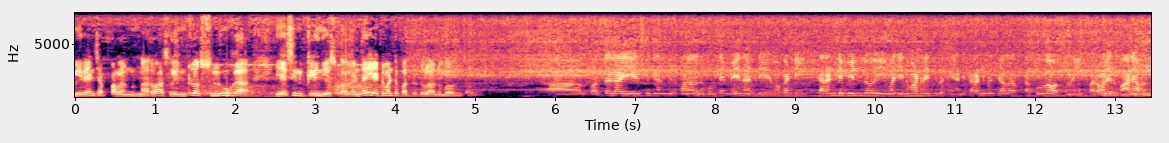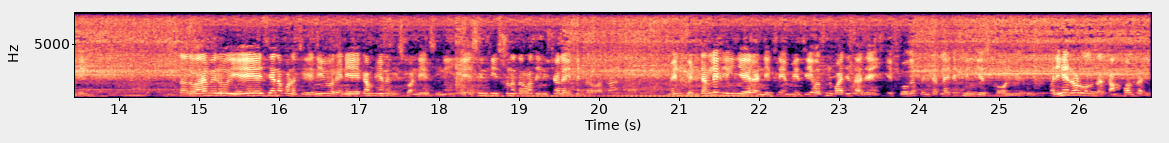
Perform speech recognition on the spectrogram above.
మీరేం చెప్పాలనుకుంటున్నారు అసలు ఇంట్లో సులువుగా ఏసీని క్లీన్ చేసుకోవాలంటే ఎటువంటి పద్ధతులు అనుభవించాలి? కొత్తగా ఏసీ కానీ మీరు కొనాలనుకుంటే మెయిన్ అండి ఒకటి కరెంటు బిల్లు ఈ మధ్య ఇన్వర్టర్ ఏసీలు వచ్చినాయండి. కరెంటు బిల్లు చాలా తక్కువగా వస్తున్నాయి పర్వాలేదు బాగానే ఉంది. దాని ద్వారా మీరు ఏ ఏసీ అయినా కొనచ్చు ఎనీ ఎనీ ఏ కంపెనీ అయినా తీసుకోండి ఏసీని. ఏసీని తీసుకున్న తర్వాత ఇన్స్టాల్ అయిపోయిన తర్వాత మెయిన్ ఫిల్టర్లే క్లీన్ చేయాలండి. క్లీన్ మీరు చేయవలసిన బాధ్యత అదే. ఎక్కువగా ఫిల్టర్లు అయితే క్లీన్ చేసుకోవాలి మీరు. పదిహేను రోజులకు ఒకసారి కంపల్సరీ.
